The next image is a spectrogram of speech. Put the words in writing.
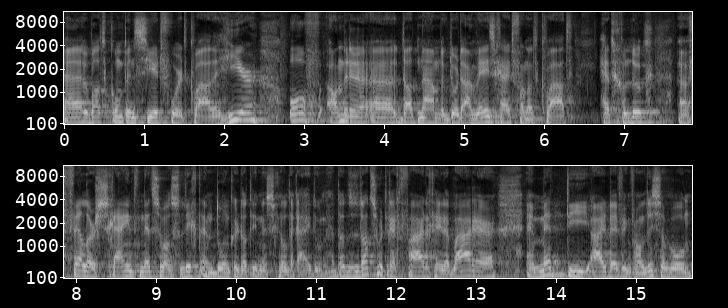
uh, wat compenseert voor het kwade hier. Of andere, uh, dat namelijk door de aanwezigheid van het kwaad het geluk uh, feller schijnt, net zoals licht en donker dat in een schilderij doen. Dat, dat soort rechtvaardigheden waren er. En met die aardbeving van Lissabon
